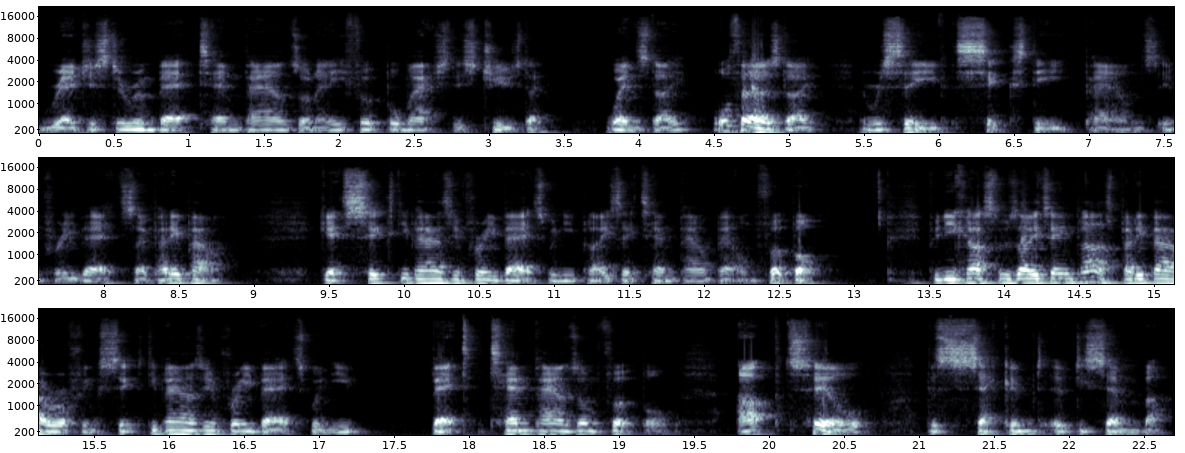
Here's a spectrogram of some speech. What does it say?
Register and bet £10 on any football match this Tuesday, Wednesday, or Thursday and receive £60 in free bets. So, Paddy Power, get £60 in free bets when you place a £10 bet on football. For new customers 18 plus, Paddy Power offering £60 in free bets when you bet £10 on football up till the 2nd of December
